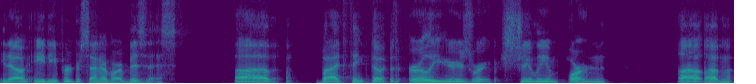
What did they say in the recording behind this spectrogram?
you know 80% of our business. Uh, but I think those early years were extremely important. Um,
